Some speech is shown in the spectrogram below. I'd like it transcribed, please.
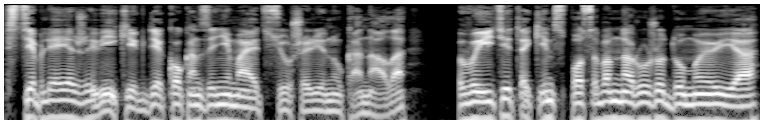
В стебле ежевики, где кокон занимает всю ширину канала, выйти таким способом наружу, думаю я,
